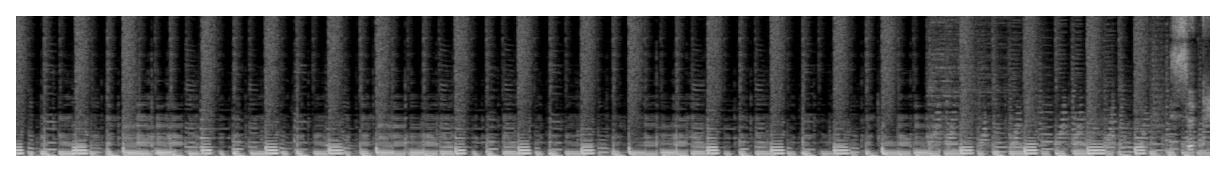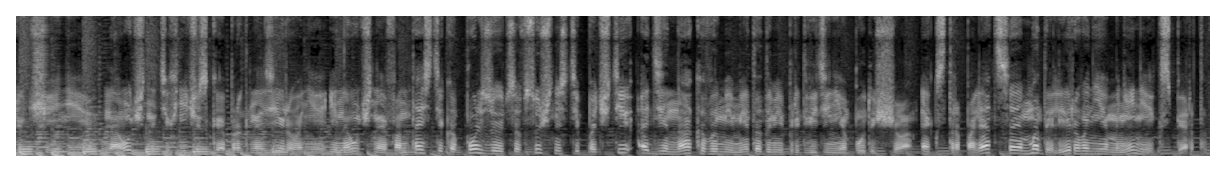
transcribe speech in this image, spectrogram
Thank you. Научно-техническое прогнозирование и научная фантастика пользуются в сущности почти одинаковыми методами предвидения будущего. Экстраполяция, моделирование, мнение экспертов.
